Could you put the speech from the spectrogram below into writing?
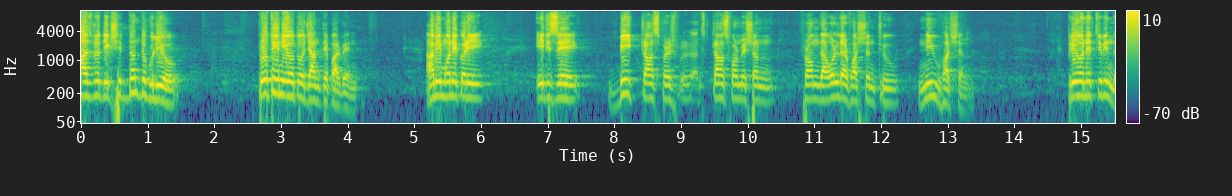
রাজনৈতিক সিদ্ধান্তগুলিও প্রতিনিয়ত জানতে পারবেন। আমি মনে করি it is a big transformation from the older version to new version প্রিয় নেতৃবৃন্দ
